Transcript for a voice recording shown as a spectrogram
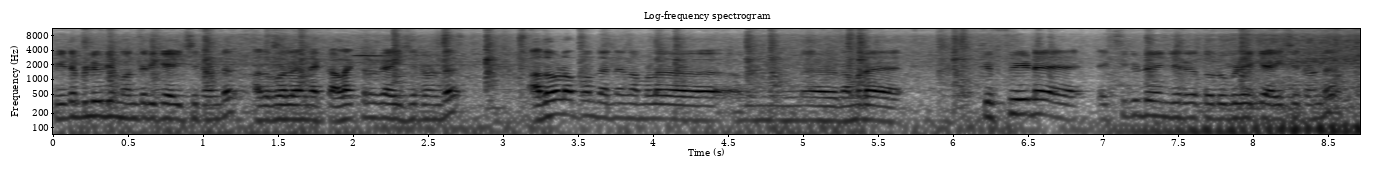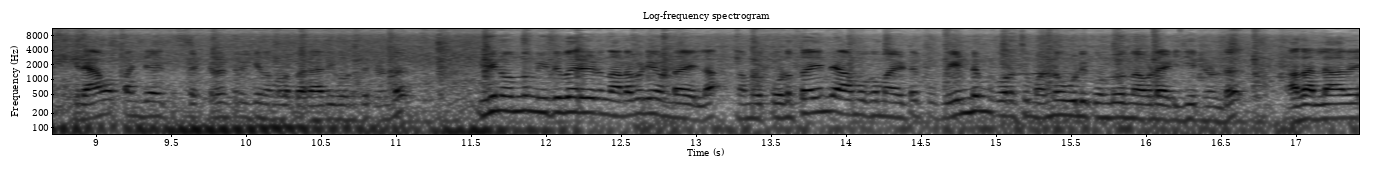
പി ഡബ്ല്യു ഡി മന്ത്രിക്ക് അയച്ചിട്ടുണ്ട്. അതുപോലെ തന്നെ കളക്ടർക്ക് അയച്ചിട്ടുണ്ട്. അതോടൊപ്പം തന്നെ നമ്മൾ നമ്മുടെ കിഫ്ബിയുടെ എക്സിക്യൂട്ടീവ് എഞ്ചിനീയർ തൊടുപുഴയ്ക്ക് അയച്ചിട്ടുണ്ട്. ഗ്രാമപഞ്ചായത്ത് സെക്രട്ടറിക്ക് നമ്മൾ പരാതി കൊടുത്തിട്ടുണ്ട്. ഇതിനൊന്നും ഇതുവരെ ഒരു നടപടി ഉണ്ടായില്ല. നമ്മൾ കൊടുത്തതിന്റെ ആമുഖമായിട്ട് വീണ്ടും കുറച്ച് മണ്ണ് കൂടി കൊണ്ടുവന്ന് അവിടെ അടിച്ചിട്ടുണ്ട്. അതല്ലാതെ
